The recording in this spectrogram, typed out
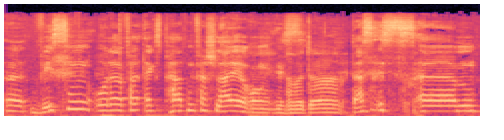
äh, wissen oder Ver Expertenverschleierung ist. Aber da das ist ähm,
